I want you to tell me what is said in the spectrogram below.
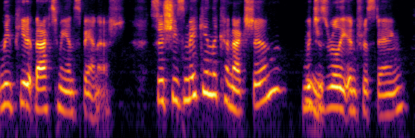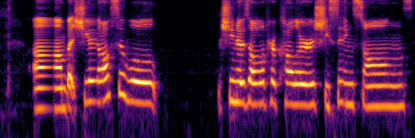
repeat it back to me in Spanish. So she's making the connection, which is really interesting. Um, but she also will, she knows all of her colors. She sings songs.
